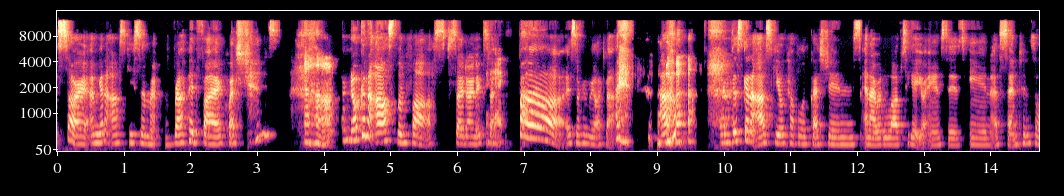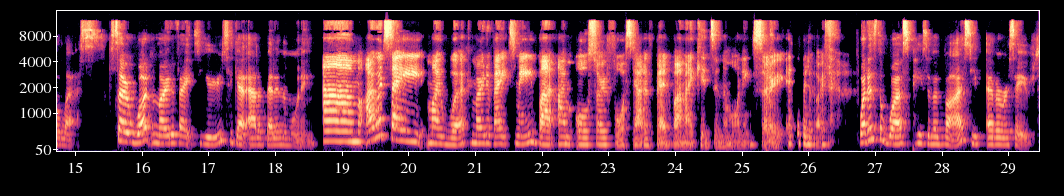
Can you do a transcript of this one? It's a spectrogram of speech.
So I'm going to ask you some rapid fire questions. Uh-huh. I'm not going to ask them fast, so don't expect. Okay. Ah, it's not going to be like that. um, I'm just going to ask you a couple of questions, and I would love to get your answers in a sentence or less. So, what motivates you to get out of bed in the morning? Um, I would say my work motivates me, but I'm also forced out of bed by my kids in the morning. So, it's a bit of both. What is the worst piece of advice you've ever received?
